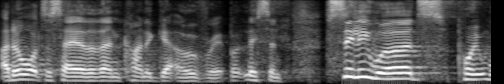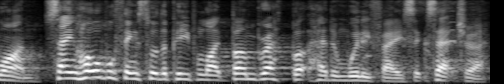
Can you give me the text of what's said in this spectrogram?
I don't know what to say other than kind of get over it. But listen, silly words, point one. Saying horrible things to other people like bum breath, butthead, and willy face, etc.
